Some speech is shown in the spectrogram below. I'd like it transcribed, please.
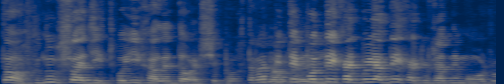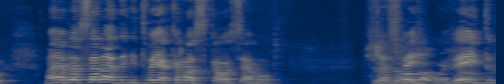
Так, ну все, дід, поїхали далі. Бо треба піти подихати, бо я дихати вже не можу. Мене вже всередині твоя краска. Що Зараз вийду,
